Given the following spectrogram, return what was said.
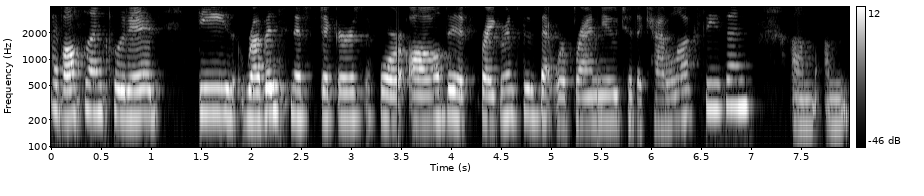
I've also included these rub and sniff stickers for all the fragrances that were brand new to the catalog season. Um, I'm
